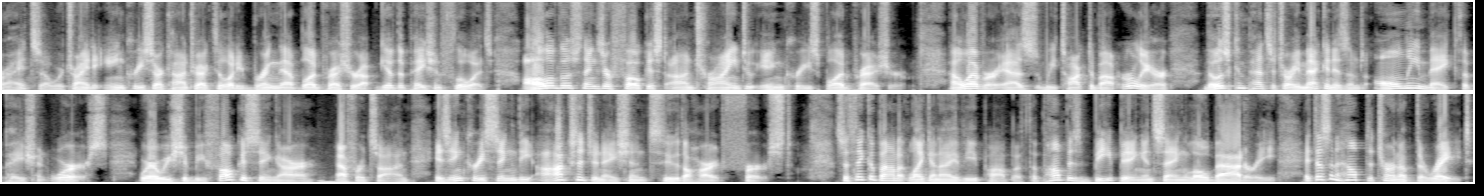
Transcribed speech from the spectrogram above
right? So we're trying to increase our contractility, bring that blood pressure up, give the patient fluids. All of those things are focused on trying to increase blood pressure. However, as we talked about earlier, those compensatory mechanisms only make the patient worse. Where we should be focusing our efforts on is increasing the oxygenation to the heart first. So think about it like an IV pump. If the pump is beeping and saying low battery, it doesn't help to turn up the rate.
